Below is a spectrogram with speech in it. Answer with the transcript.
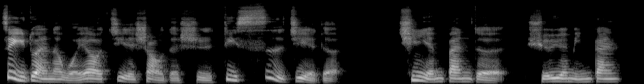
这一段呢，我要介绍的是第四届的青年班的学员名单，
